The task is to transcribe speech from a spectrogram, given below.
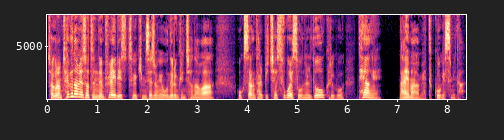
자, 그럼 퇴근하면서 듣는 플레이리스트 김세정의 오늘은 괜찮아와 옥상 달빛의 수고했어 오늘도 그리고 태양의 나의 마음에 듣고 오겠습니다.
